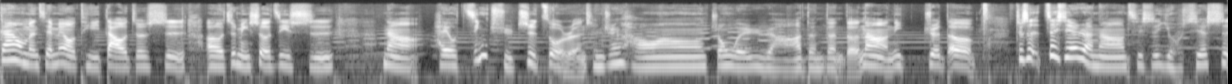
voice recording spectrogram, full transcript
刚刚我们前面有提到，就是呃，知名设计师。那还有金曲制作人陈君豪啊、钟维宇啊等等的，那你觉得就是这些人呢？其实有些是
